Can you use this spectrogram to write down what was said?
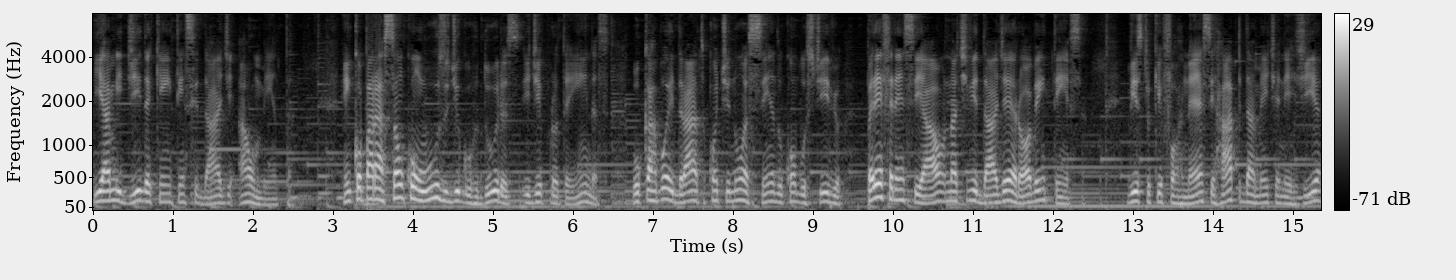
e à medida que a intensidade aumenta. Em comparação com o uso de gorduras e de proteínas, o carboidrato continua sendo o combustível preferencial na atividade aeróbia intensa, visto que fornece rapidamente energia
